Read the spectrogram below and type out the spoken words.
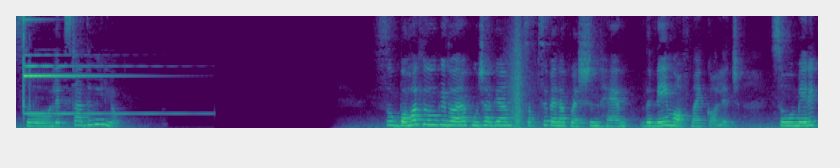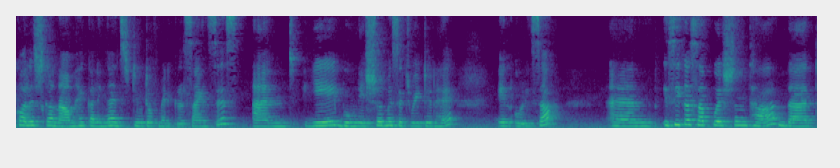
So let's start the video so बहुत लोगों के द्वारा पूछा गया सबसे पहला क्वेश्चन है the name of my college so so, मेरे कॉलेज का नाम है Kalinga institute of medical sciences and ये भुवनेश्वर में सिचुएटेड है। इन उड़ीसा एंड इसी का सब क्वेश्चन था that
